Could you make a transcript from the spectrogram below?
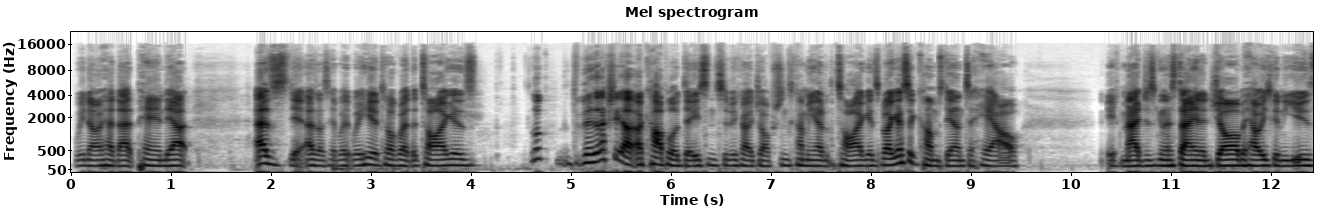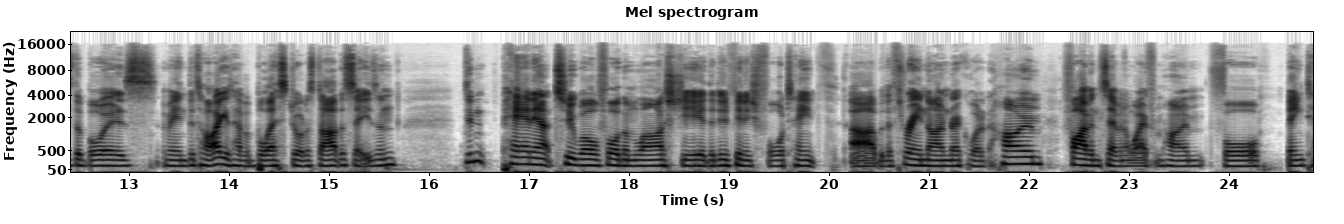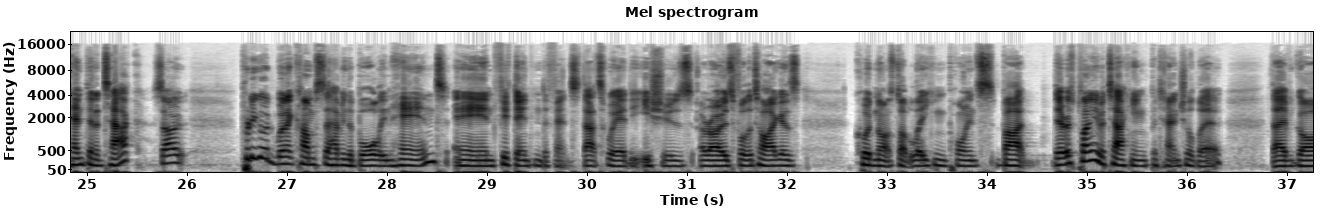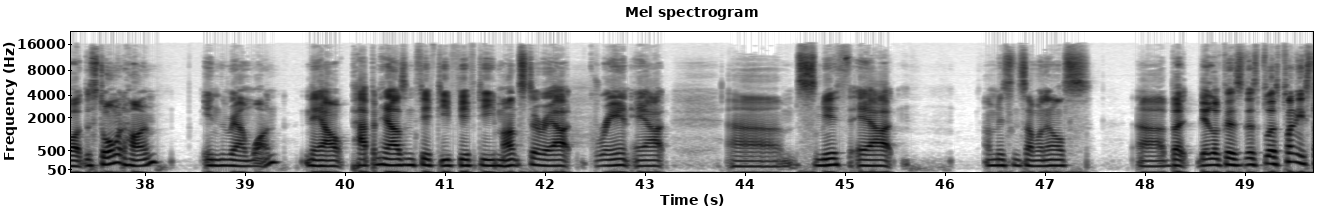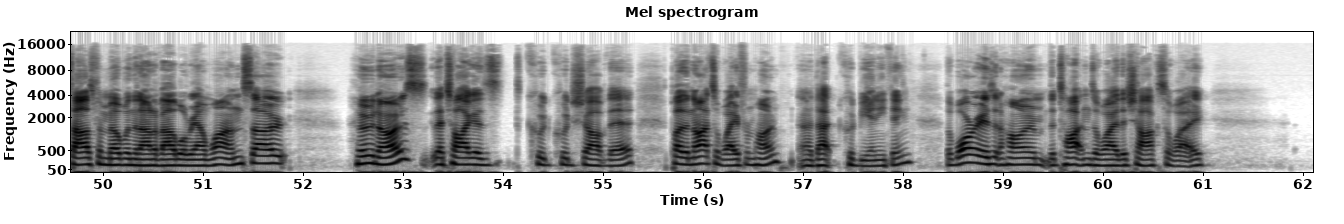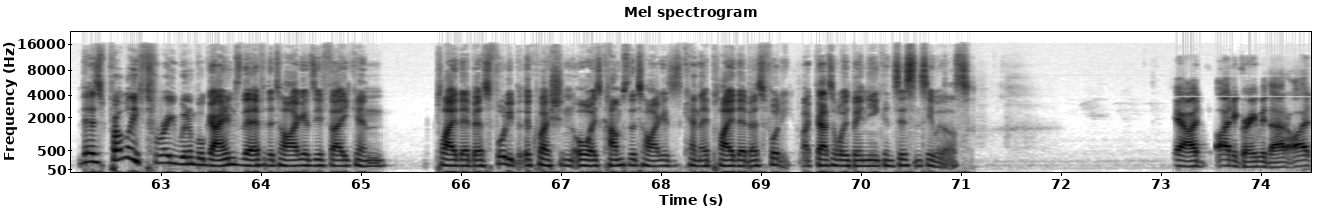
we know how that panned out. As yeah, as I said, we're, here to talk about the Tigers. Look, there's actually a, a couple of decent Supercoach options coming out of the Tigers, but I guess it comes down to how if Madge is going to stay in a job, how he's going to use the boys. I mean, the Tigers have a blessed draw to start the season. Didn't pan out too well for them last year. They did finish 14th uh, with a 3 and 9 record at home, 5 and 7 away from home for being 10th in attack. So, pretty good when it comes to having the ball in hand and 15th in defence. That's where the issues arose for the Tigers. Could not stop leaking points, but there is plenty of attacking potential there. They've got the Storm at home in round one. Now, Papenhuyzen 50 50, Munster out, Grant out, um, Smith out. I'm missing someone else. Uh, but yeah, look, there's, there's there's plenty of stars from Melbourne that aren't available round one. So who knows? The Tigers could could show up there. Play the Knights away from home. Uh, that could be anything. The Warriors at home. The Titans away. The Sharks away. There's probably three winnable games there for the Tigers if they can play their best footy. But the question always comes to the Tigers: is can they play their best footy? Like that's always been the inconsistency with us. Yeah, I'd, I'd agree with that. I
